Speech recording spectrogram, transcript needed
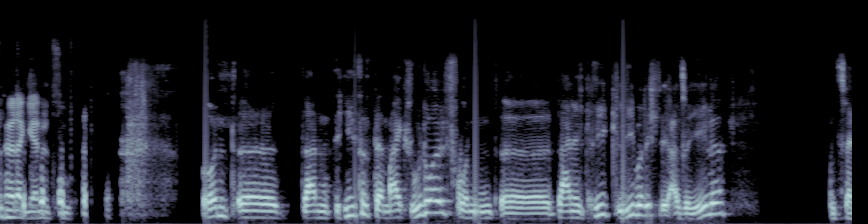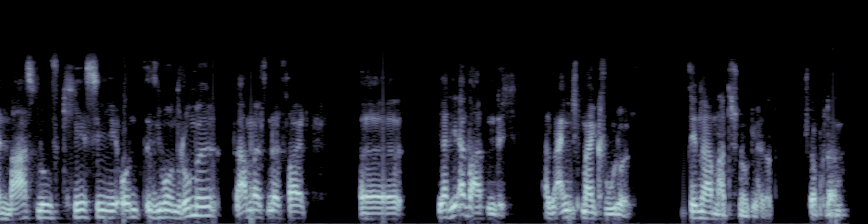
und höre da gerne zu. Und äh, dann hieß es der Mike Rudolph und äh, Daniel Krieg, Lieberich, also Jele, und Sven Maaslow, Casey und Simon Rummel, damals in der Zeit, äh, ja, die erwarten dich. Also eigentlich Mike Rudolph. Den Namen hatte ich nur gehört. Ich glaube, dann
